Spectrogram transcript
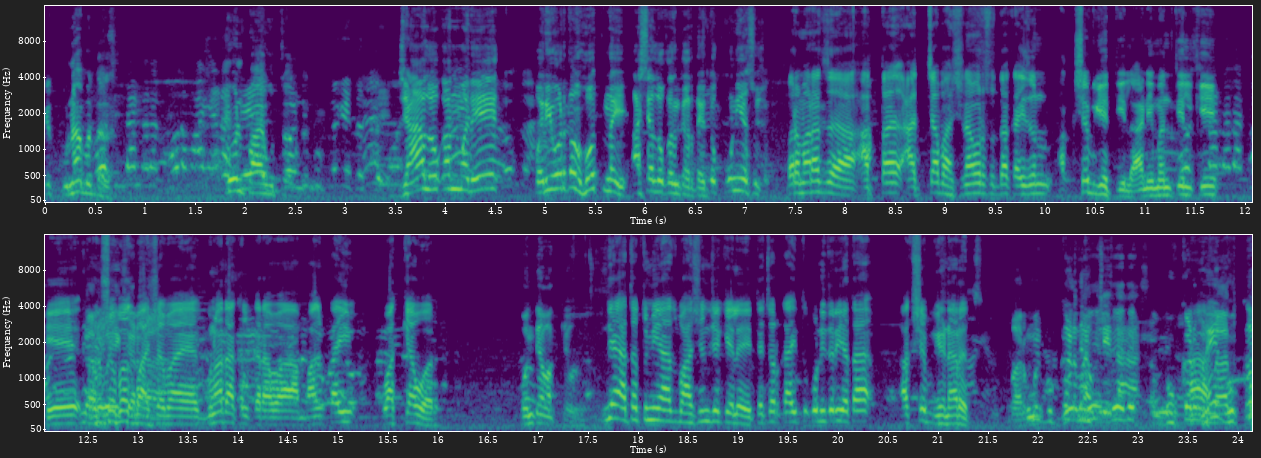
हे कुणाबद्दल? कोण पाय उचलतं? ज्या लोकांमध्ये परिवर्तन होत नाही अशा लोकांकरता तो कोणी असू शकतो? बरं महाराज आता आजच्या भाषणावर सुद्धा काही जण आक्षेप घेतील आणि म्हणतील की हे प्रक्षोभक भाषा आहे गुन्हा दाखल करावा मला काही वाक्यावर. कोणत्या वाक्यावर? म्हणजे आता तुम्ही आज भाषण जे केलंय त्याच्यावर काही कोणीतरी आता आक्षेप घेणारच. बरं मग भुक्कड म्हणले ना. नाही, भुक्कड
